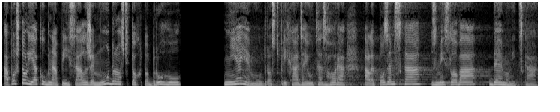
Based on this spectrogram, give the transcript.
Apoštol Jakub napísal, že múdrosť tohto druhu nie je múdrosť prichádzajúca z hora, ale pozemská, zmyslová, démonická.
